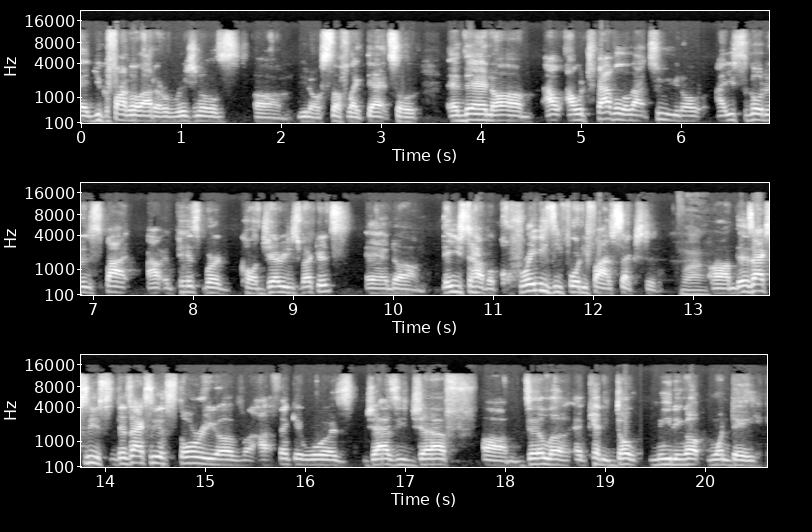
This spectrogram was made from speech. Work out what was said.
and you can find a lot of originals, um, you know, stuff like that. So, and then um, I, I would travel a lot too. You know, I used to go to this spot out in Pittsburgh called Jerry's Records, and um, they used to have a crazy 45 section. Wow. Um, there's actually there's actually a story of uh, I think it was Jazzy Jeff, um, Dilla, and Kenny Dope meeting up one day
